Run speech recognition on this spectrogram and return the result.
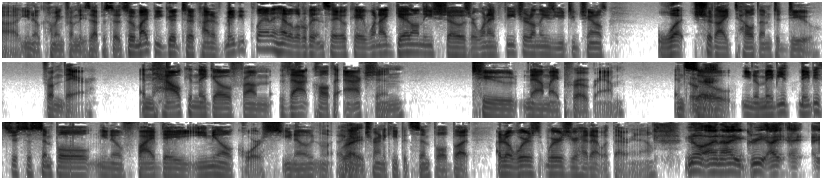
Uh, you know, coming from these episodes, so it might be good to kind of maybe plan ahead a little bit and say, okay, when I get on these shows or when I'm featured on these YouTube channels, what should I tell them to do from there, and how can they go from that call to action to now my program. And so, Okay. you know, maybe maybe it's just a simple, you know, five day email course. You know, again, Right. trying to keep it simple. But I don't know where's where's your head at with that right now. No, and I agree. I, I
